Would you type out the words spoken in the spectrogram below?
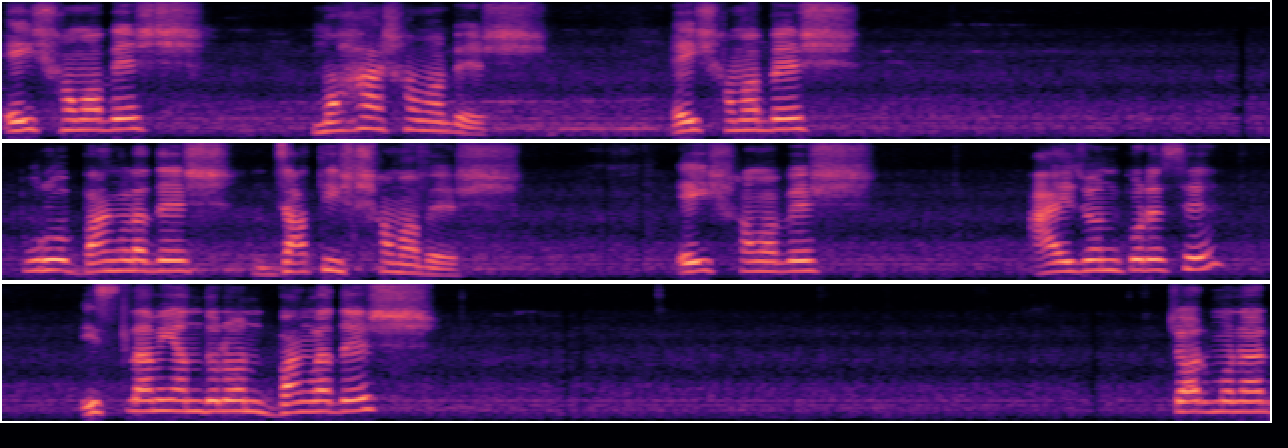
এই সমাবেশ মহা সমাবেশ এই সমাবেশ পুরো বাংলাদেশ জাতির সমাবেশ। এই সমাবেশ আয়োজন করেছে ইসলামী আন্দোলন বাংলাদেশ। চরমনার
